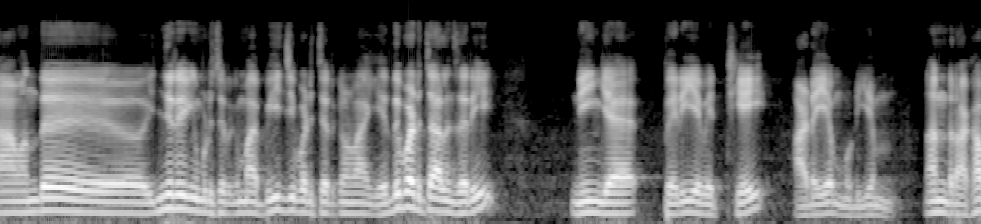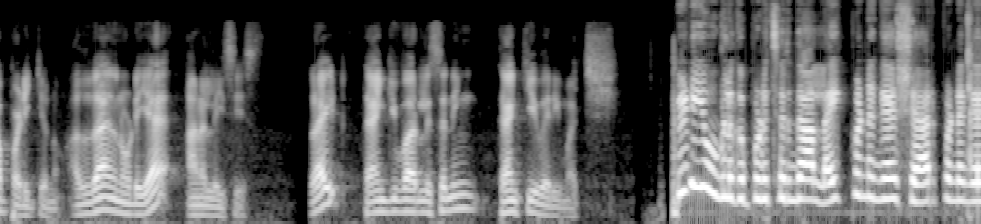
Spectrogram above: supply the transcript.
நான் வந்து இன்ஜினியரிங் முடிச்சிருக்கேமா பிஜி படிச்சிருக்கேமா? எது படித்தாலும் சரி நீங்கள் பெரிய வெற்றியை அடைய முடியும். நன்றாக படிக்கணும். அதுதான் என்னுடைய analysis right thank you for listening thank you very much video உங்களுக்கு பிடிச்சிருந்தா லைக் பண்ணுங்க ஷேர் பண்ணுங்க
